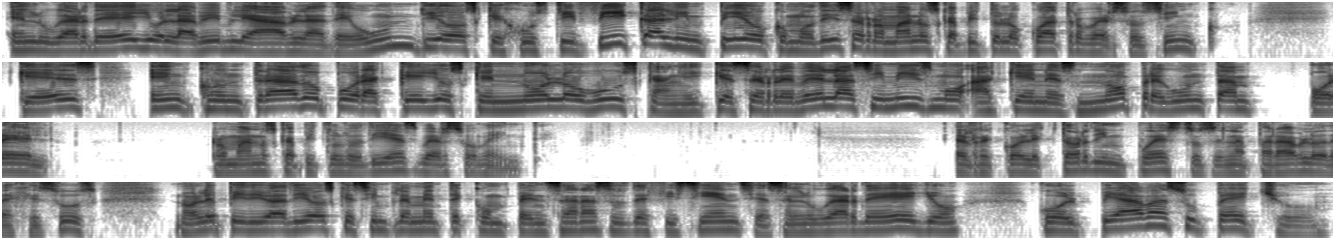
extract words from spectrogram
En lugar de ello, la Biblia habla de un Dios que justifica al impío, como dice Romanos capítulo 4, verso 5, que es encontrado por aquellos que no lo buscan y que se revela a sí mismo a quienes no preguntan por él. Romanos capítulo 10, verso 20. El recolector de impuestos en la parábola de Jesús no le pidió a Dios que simplemente compensara sus deficiencias. En lugar de ello, golpeaba su pecho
